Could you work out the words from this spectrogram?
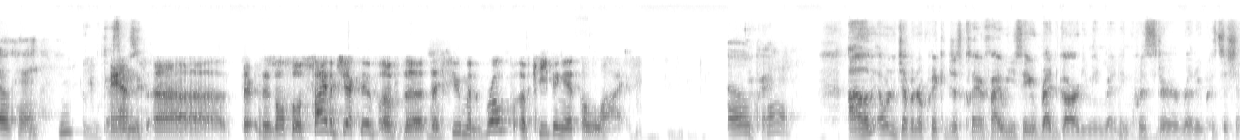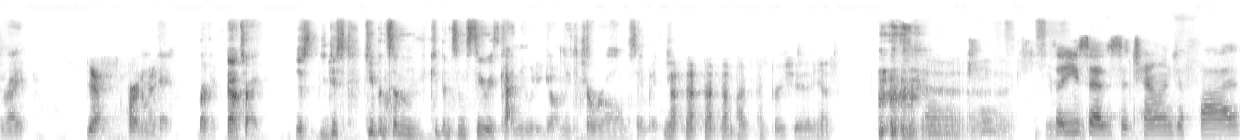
Okay. And uh, there, there's also a side objective of the the human rope of keeping it alive. Okay. Uh, let me- I want to jump in real quick and just clarify. When you say Red Guard, you mean Red Inquisitor, or Red Inquisition, right? Yes, pardon me. Okay. Perfect. No, it's all right. Just just keeping some keeping some serious continuity going, making sure we're all on the same page. No, no, no, no, I I appreciate it. Yes. Okay. So you said it's a challenge of five.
